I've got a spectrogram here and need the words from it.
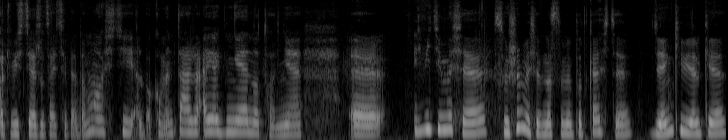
oczywiście rzucajcie wiadomości albo komentarze, a jak nie, no to nie. E, i widzimy się, słyszymy się w następnym podcaście. Dzięki wielkie.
